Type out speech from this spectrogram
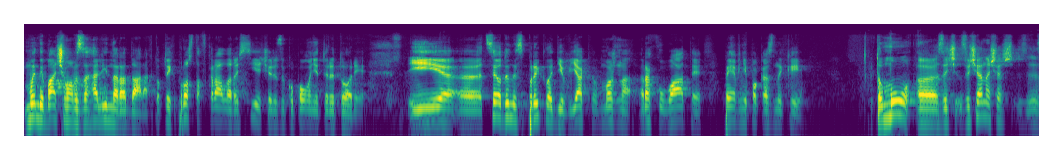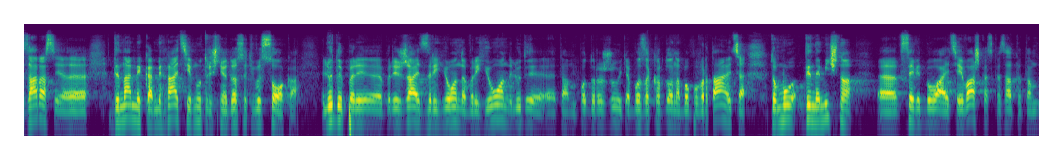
ми не бачимо взагалі на радарах, тобто їх просто вкрала Росія через окуповані території. І е, це один із прикладів, як можна рахувати певні показники. Тому, е, звичайно, зараз е, динаміка міграції внутрішньої досить висока. Люди пере- переїжджають з регіону в регіон, люди е, там подорожують або за кордон, або повертаються. Тому динамічно е, все відбувається. І важко сказати там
